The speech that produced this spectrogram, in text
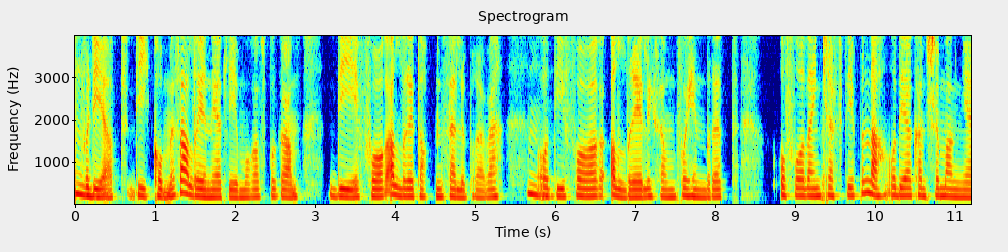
Mm. Fordi at de kommer seg aldri inn i et livmorhalsprogram. De får aldri tatt en celleprøve. Mm. Og de får aldri liksom forhindret å få den krefttypen, da. Og de har kanskje mange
